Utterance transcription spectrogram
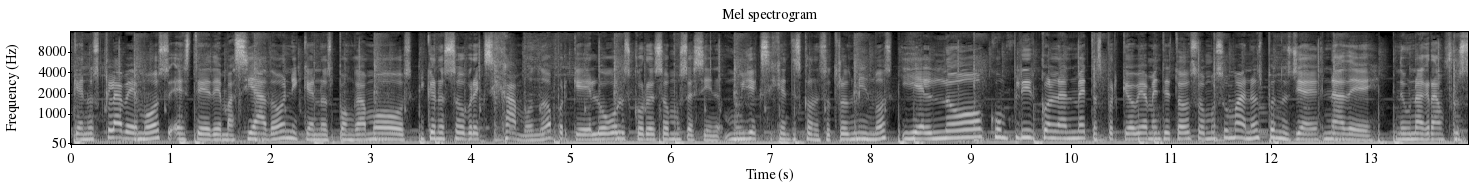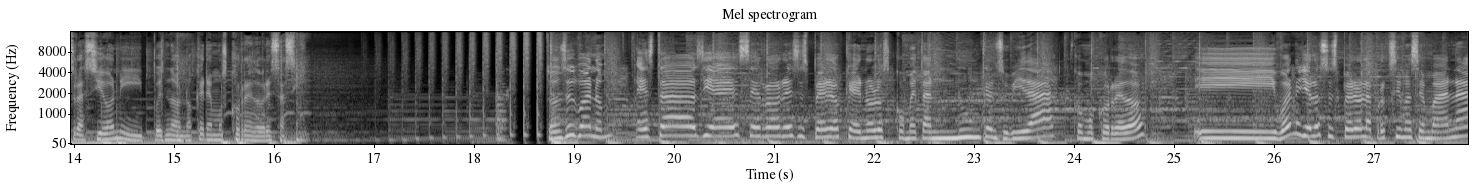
que nos clavemos este, demasiado ni que nos pongamos ni que nos sobreexijamos, ¿no? Porque luego los corredores somos así, muy exigentes con nosotros mismos y el no cumplir con las metas, porque obviamente todos somos humanos, pues nos llena de, de una gran frustración y pues no, no queremos corredores así. Entonces, bueno, estos 10 errores espero que no los cometan nunca en su vida como corredor. Y bueno, yo los espero la próxima semana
